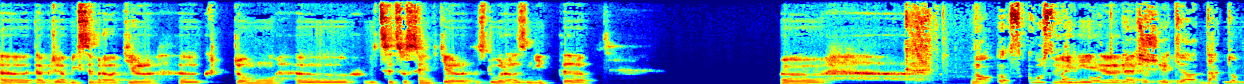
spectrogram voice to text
eh, takže abych se vrátil k tomu více, co jsem chtěl zdůraznit. No, e, skúsme Iný, odlíšiť e, takto,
